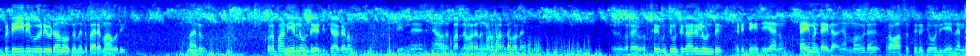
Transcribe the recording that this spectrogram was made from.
ഇപ്പോൾ ഡെയിലി വീഡിയോ ഇടാൻ നോക്കുന്നുണ്ട് പരമാവധി. എന്നാലും കുറേ പണിയെല്ലാം ഉണ്ട്. എഡിറ്റ് ആക്കണം പിന്നെ ഞാൻ പറഞ്ഞ പോലെ നിങ്ങളോട് പറഞ്ഞ പോലെ ഇത് കുറേ കുറച്ച് ബുദ്ധിമുട്ട് കാര്യമെല്ലാം ഉണ്ട് എഡിറ്റിങ് ചെയ്യാനും. ടൈം ഉണ്ടായില്ല. നമ്മൾ ഇവിടെ പ്രവാസത്തിൽ ജോലി ചെയ്യുന്നല്ല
